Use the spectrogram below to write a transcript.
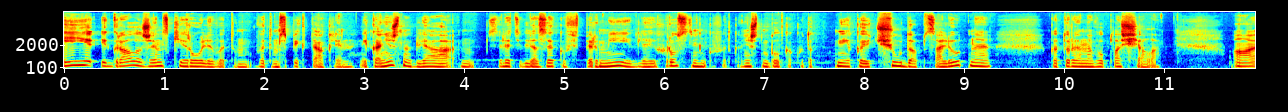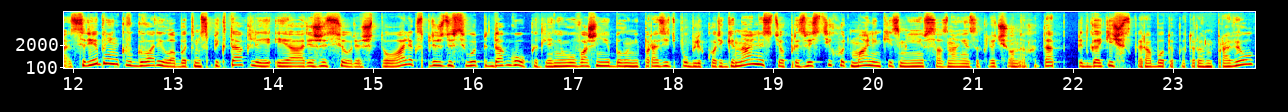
и играла женские роли в этом, в этом спектакле. И, конечно, для, представляете, для зэков в Перми и для их родственников это, конечно, было какое-то некое чудо абсолютное, которое она воплощала. А, Серебренников говорил об этом спектакле и о режиссере, что Алекс прежде всего педагог, и для него важнее было не поразить публику оригинальностью, а произвести хоть маленькие изменения в сознании заключенных. Эта педагогическая работа, которую он провел,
